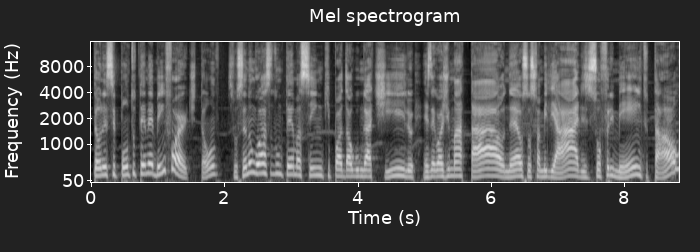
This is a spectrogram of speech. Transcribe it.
Então nesse ponto o tema é bem forte. Então Se você não gosta de um tema assim que pode dar algum gatilho, esse negócio de matar, né, os seus familiares, sofrimento e tal,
